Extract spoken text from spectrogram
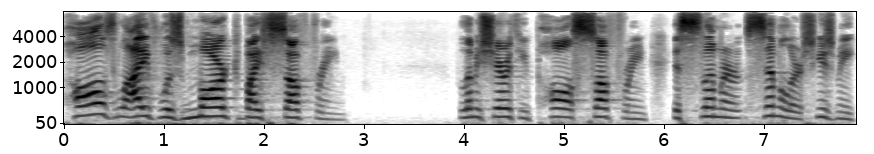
Paul's life was marked by suffering. Let me share with you Paul's suffering is similar, similar excuse me,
